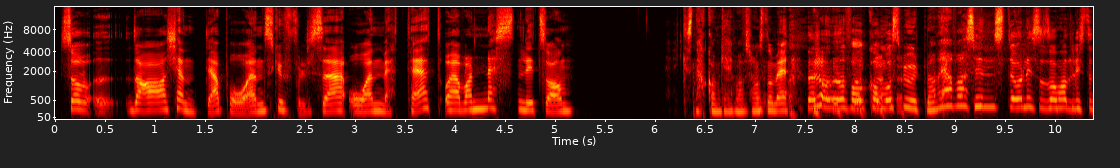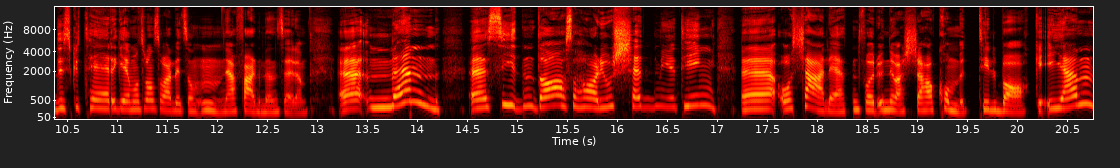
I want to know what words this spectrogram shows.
så eh, da kjente jeg på en skuffelse og en metthet, og jeg var nesten litt sånn ikke snakke om Game of Thrones noe mer. Det er sånn Når folk kom og spurte meg ja, hva syns du, og liksom sånn, hadde lyst til å diskutere Game of Thrones, så var det litt sånn mm, jeg er ferdig med den serien. Eh, men eh, siden da så har det jo skjedd mye ting, eh, og kjærligheten for universet har kommet tilbake igjen.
